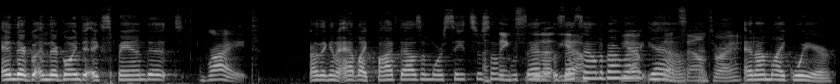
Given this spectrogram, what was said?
And they're and they're going to expand it. right? Are they going to add like five thousand more seats or something? Does so. that, That- does yeah. that sound about Yep, right? Yeah, that sounds right. And I'm like, where?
